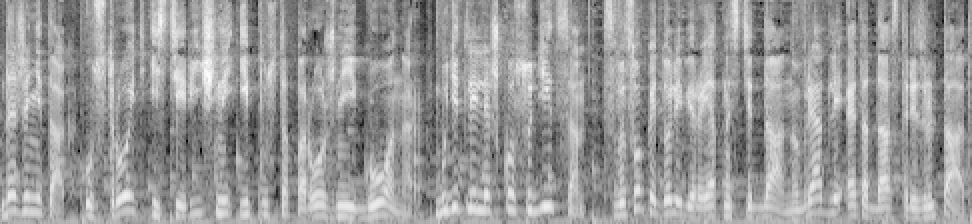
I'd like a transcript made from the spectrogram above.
Даже не так. Устроить истеричный и пустопорожний гонор. Будет ли Ляшко судиться? С высокой долей вероятности да, но вряд ли это даст результат.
